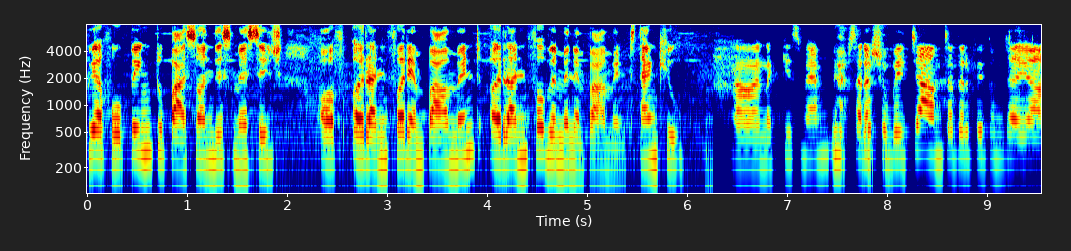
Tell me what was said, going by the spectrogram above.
we are hoping to pass on this message of a run for empowerment, a run for women empowerment. Thank you. नक्कीच मॅम खूप साऱ्या शुभेच्छा आमच्यातर्फे तुमच्या या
